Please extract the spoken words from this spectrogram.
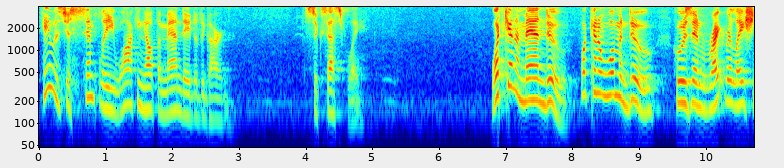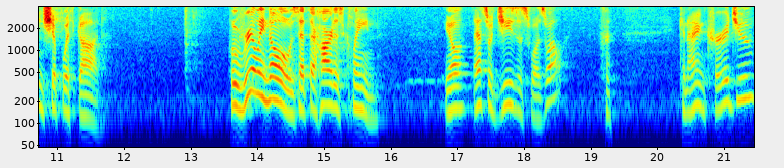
he was just simply walking out the mandate of the garden successfully. What can a man do? What can a woman do who is in right relationship with God? Who really knows that their heart is clean? You know, that's what Jesus was. Well, can I encourage you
